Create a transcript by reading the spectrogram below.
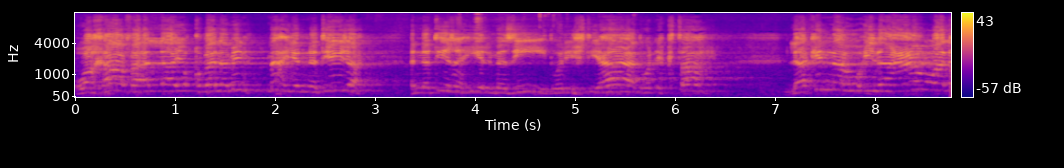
وخاف أن لا يقبل منه ما هي النتيجة؟ النتيجة هي المزيد والاجتهاد والإكتار لكنه إذا عول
